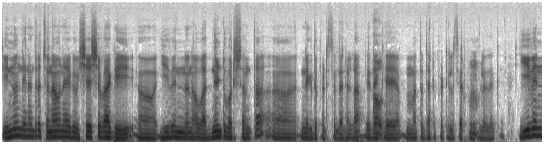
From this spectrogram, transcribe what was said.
ಇನ್ನೊಂದೇನೆಂದರೆ ಚುನಾವಣೆಗೆ ಆಯೋಗ ವಿಶೇಷವಾಗಿ ಈವೆನ್ ನಾವು ಹದಿನೆಂಟು ವರ್ಷ ಅಂತ ಆ, ನಿಗದಿಪಡಿಸಿದ್ದಾರಲ್ಲ ಇದಕ್ಕೆ ಮತದಾರ ಪಟ್ಟಿಯಲ್ಲಿ ಸೇರ್ಪಡೆಗೊಳ್ಳುವುದಕ್ಕೆ ಈವನ್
